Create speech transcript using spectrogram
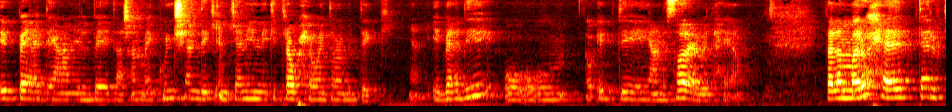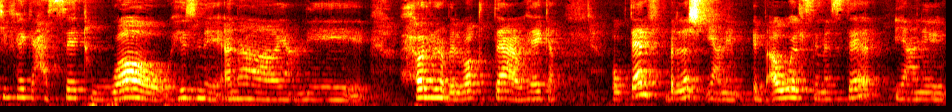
ابعدي عن البيت عشان ما يكونش عندك إمكانية إنك تروحي وانت ما بدك. يعني ابعدي و... وابدي يعني صارعي بالحياة. فلما رحت بتعرف كيف هيك حسيت واو هزمي أنا يعني حرة بالوقت تاعي وهيك. وبتعرف بلشت يعني بأول سمستر يعني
